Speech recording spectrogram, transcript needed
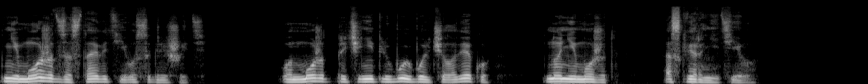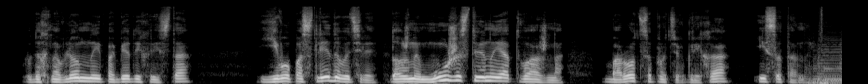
не может заставить его согрешить. Он может причинить любую боль человеку, но не может осквернить его. Вдохновленные победой Христа, его последователи должны мужественно и отважно бороться против греха и сатаны.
